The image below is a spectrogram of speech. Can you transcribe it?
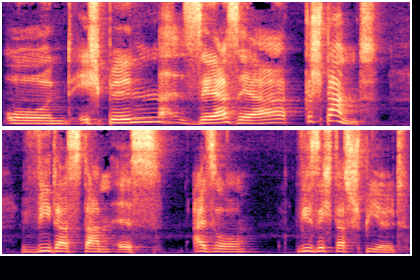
Und ich bin sehr, sehr gespannt, wie das dann ist. Also, wie sich das spielt.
